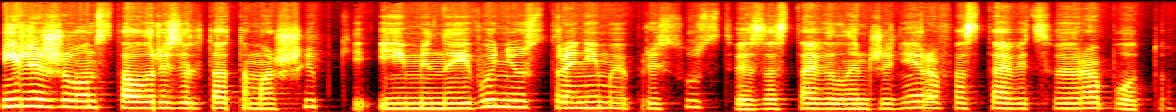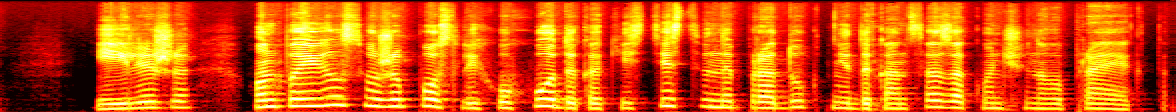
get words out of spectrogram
или же он стал результатом ошибки, и именно его неустранимое присутствие заставило инженеров оставить свою работу. Или же он появился уже после их ухода как естественный продукт не до конца законченного проекта.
